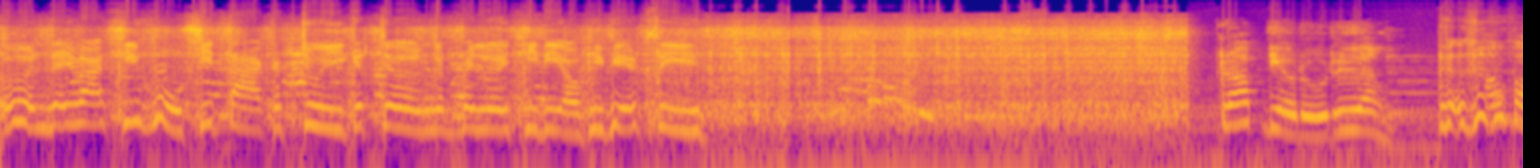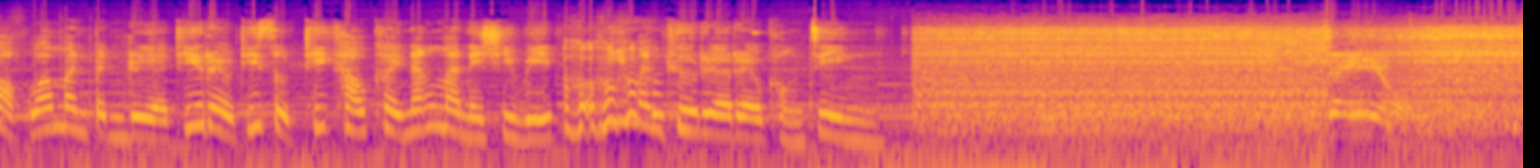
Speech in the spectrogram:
เอินได้ว่าขี้หูขี้ตากระจุยกระเจิงกันไปเลยทีเดียวพี่พีเอฟซีรอบเดียวรู้เรื่อง เขาบอกว่ามันเป็นเรือที่เร็วที่สุดที่เขาเคยนั่งมาในชีวิต นี่มันคือเรือเร็วของจริง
